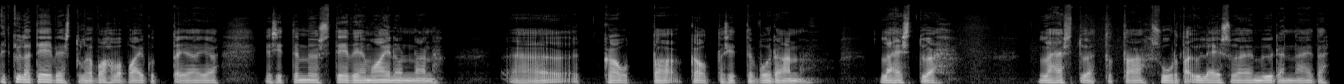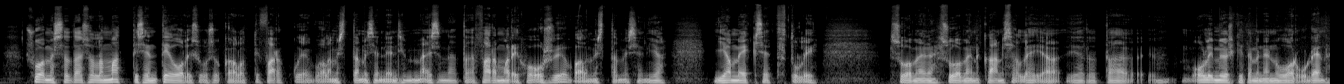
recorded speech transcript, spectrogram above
että kyllä TVstä tulee vahva vaikuttaja ja, ja sitten myös TV-mainonnan ää, kautta, kautta sitten voidaan lähestyä lähestyä tota suurta yleisöä ja myydä näitä. Suomessa taisi olla Mattisen teollisuus, joka aloitti farkkujen valmistamisen ensimmäisenä tai farmarihousujen valmistamisen ja Jamekset tuli Suomen, Suomen kansalle ja, ja tota, oli myöskin tämmöinen nuoruuden,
